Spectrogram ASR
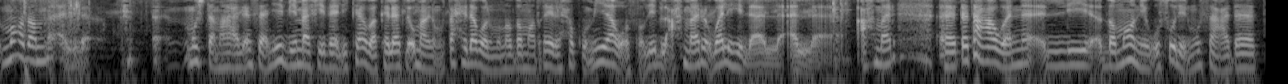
معظم المجتمع الإنساني بما في ذلك وكالات الأمم المتحدة والمنظمات غير الحكومية والصليب الأحمر والهلال الأحمر تتعاون لضمان وصول المساعدات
